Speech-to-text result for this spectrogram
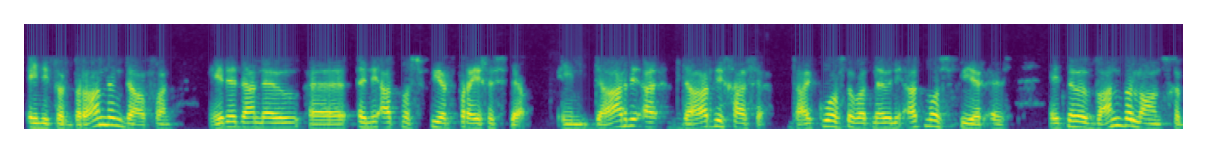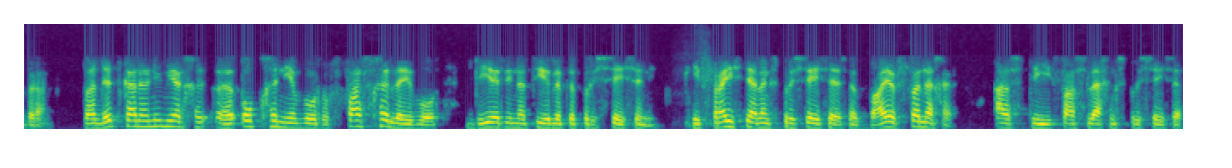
en die verbranding daarvan het dit dan nou uh, in die atmosfeer vrygestel. En daardie uh, daardie gasse, daai koolstof wat nou in die atmosfeer is, het nou 'n wanbalans gebring want dit kan nou nie meer ge, uh, opgeneem word of vasgelê word deur die natuurlike prosesse nie. Die vrystellingsprosesse is nou baie vinniger as die vasleggingsprosesse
